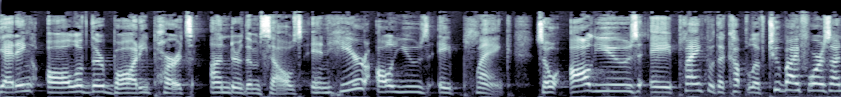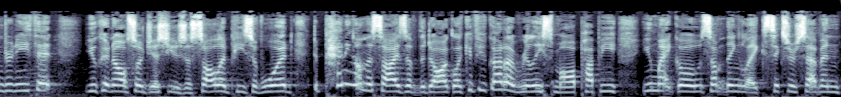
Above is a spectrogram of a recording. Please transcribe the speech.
getting all of their body parts under themselves. And here I'll use a plank. So I'll use a plank with a couple of two by fours underneath it. You can also just use a solid piece of wood, depending on the size of the dog. Like if you've got a really small puppy, you might go something like six or seven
